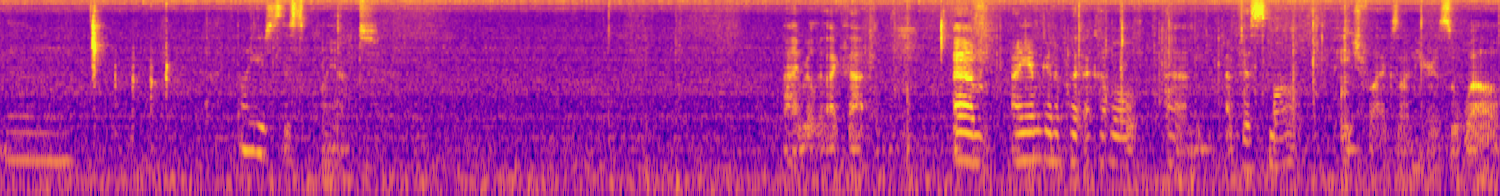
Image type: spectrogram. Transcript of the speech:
Mm, I'll use this plant. I really like that. Um, I am going to put a couple um, of the small page flags on here as well.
